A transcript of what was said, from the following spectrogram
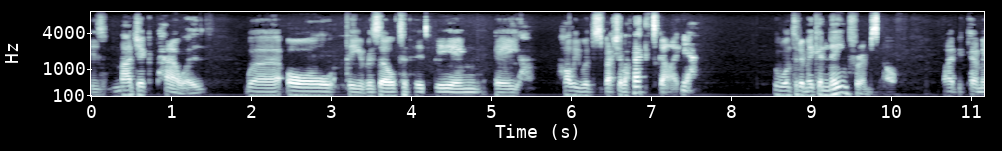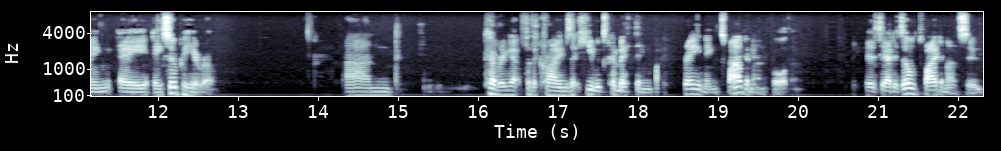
his magic powers were all the result of his being a Hollywood special effects guy. Yeah. Who wanted to make a name for himself by becoming a, a superhero and covering up for the crimes that he was committing by framing Spider Man for them. Because he had his own Spider Man suit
